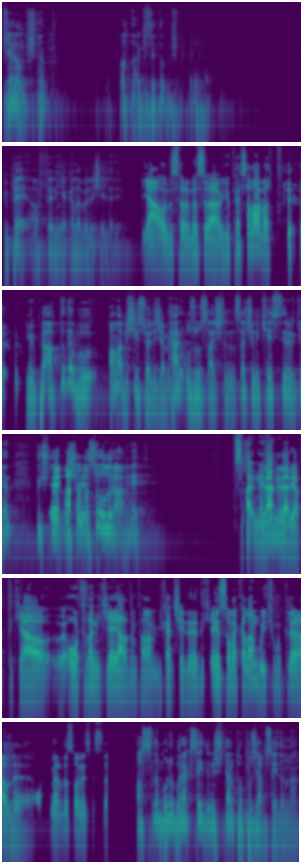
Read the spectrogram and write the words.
Güzel olmuş lan. Vallahi güzel olmuş. Yüpe aferin yakala böyle şeyleri. Ya onu sana nasıl abi? Yüpe salam attı. Yüpe attı da bu ama bir şey söyleyeceğim. Her uzun saçlının saçını kestirirken 3-4 Evet abi. aşaması olur abi net. Neler neler yaptık ya. Ortadan ikiye yardım falan. Birkaç şey denedik. En sona kalan bu iki bukle kaldı. Onlar da son esesler. Aslında bunu bıraksaydın üstten topuz yapsaydın lan.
